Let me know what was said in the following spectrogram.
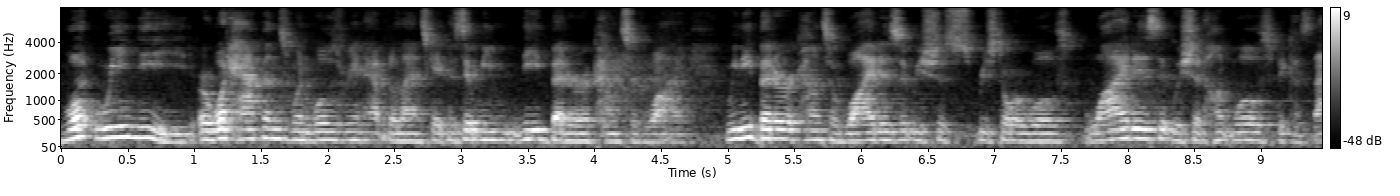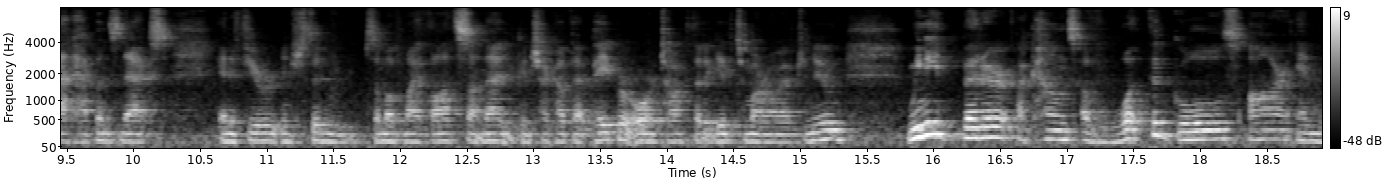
what we need, or what happens when wolves re-inhabit a landscape, is that we need better accounts of why. We need better accounts of why it is that we should restore wolves, why it is that we should hunt wolves, because that happens next. And if you're interested in some of my thoughts on that, you can check out that paper or talk that I give tomorrow afternoon. We need better accounts of what the goals are and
